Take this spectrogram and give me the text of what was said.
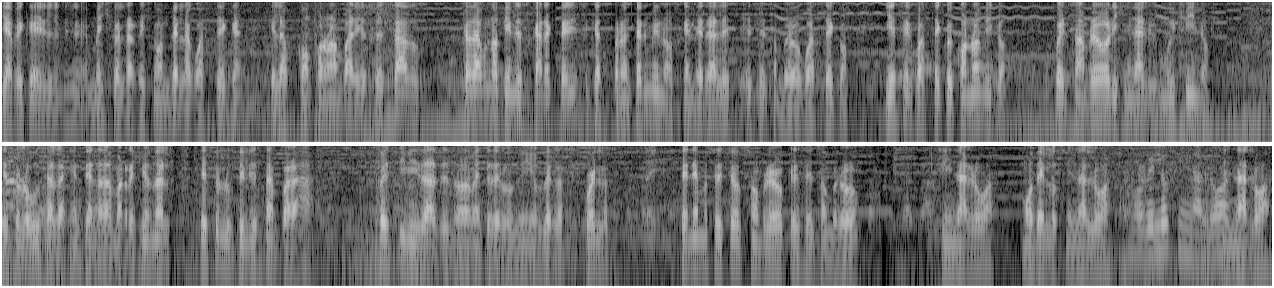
Ya ve que el, México es la región de la Huasteca, que la conforman varios estados. Cada uno tiene sus características, pero en términos generales es el sombrero huasteco y es el huasteco económico, pues el sombrero original es muy fino. Eso lo usa la gente nada más regional. Esto lo utilizan para festividades nuevamente de los niños de las escuelas. Tenemos este otro sombrero que es el sombrero Sinaloa, modelo Sinaloa. Modelo Sinaloa. Sinaloa.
